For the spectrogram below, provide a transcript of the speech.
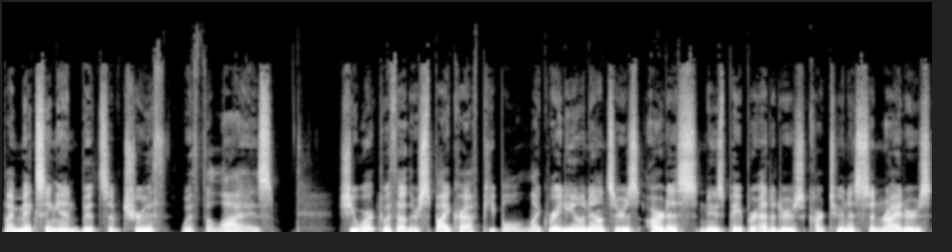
by mixing in bits of truth with the lies. She worked with other spycraft people like radio announcers, artists, newspaper editors, cartoonists, and writers.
